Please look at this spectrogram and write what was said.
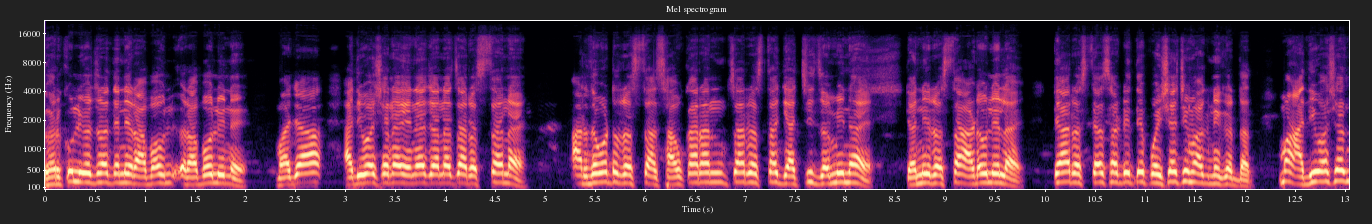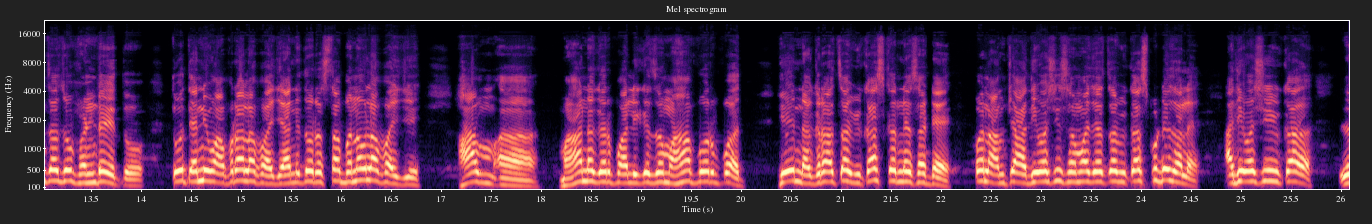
घरकुल योजना त्यांनी राबवली राबवली नाही. माझ्या आदिवासींना येण्या जाण्याचा रस्ता नाही. अर्धवट रस्ता सावकारांचा रस्ता ज्याची जमीन आहे त्यांनी रस्ता अडवलेला आहे. त्या रस्त्यासाठी ते पैशाची मागणी करतात. मग आदिवासींचा जो फंड येतो तो त्यांनी वापरायला पाहिजे आणि तो रस्ता बनवला पाहिजे. हा महानगरपालिकेचं महापौर पद हे नगराचा विकास करण्यासाठी आहे. पण आमच्या आदिवासी समाजाचा विकास कुठे झालाय? आदिवासी विकास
